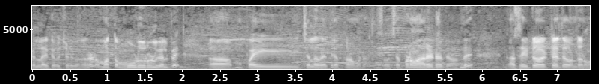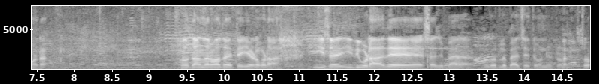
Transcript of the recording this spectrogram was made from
పిల్ల అయితే వచ్చేది ఉన్నాడు మొత్తం మూడు ఊరులు కలిపి ముప్పై చిల్లర అయితే చెప్తాను అనమాట సో చెప్పడం ఆ రేట్ అయితే ఉంది. కాస్త ఇటు అటు అయితే ఉందన్నమాట. సో దాని తర్వాత అయితే ఏడు కూడా ఈ సైజ్ ఇది కూడా అదే సైజ్ బ్యా గొర్రెలు బ్యాచ్ అయితే ఉన్నట్టున్నాయి సో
